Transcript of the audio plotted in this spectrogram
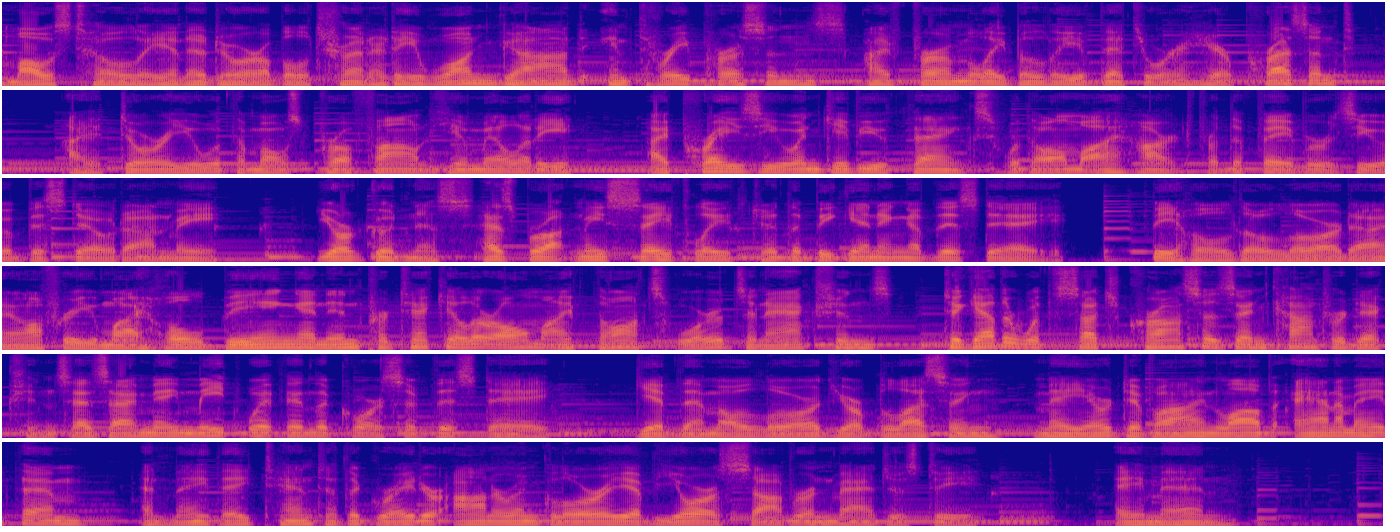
Most holy and adorable Trinity, one God in three persons, I firmly believe that you are here present. I adore you with the most profound humility. I praise you and give you thanks with all my heart for the favors you have bestowed on me. Your goodness has brought me safely to the beginning of this day. Behold, O Lord, I offer you my whole being, and in particular all my thoughts, words, and actions, together with such crosses and contradictions as I may meet with in the course of this day. Give them, O Lord, your blessing. May your divine love animate them, and may they tend to the greater honor and glory of your sovereign majesty. Amen.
